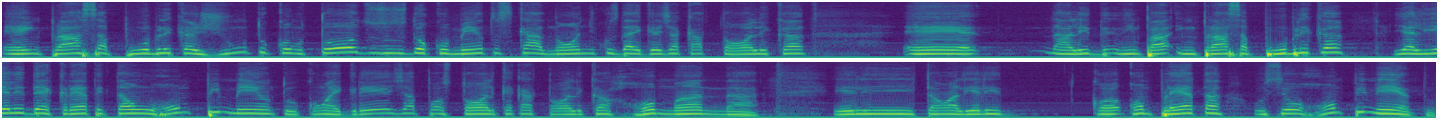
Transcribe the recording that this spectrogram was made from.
em praça pública junto com todos os documentos canônicos da Igreja Católica é, ali em praça pública e ali ele decreta então um rompimento com a Igreja Apostólica Católica Romana. Ele então ali ele co completa o seu rompimento.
